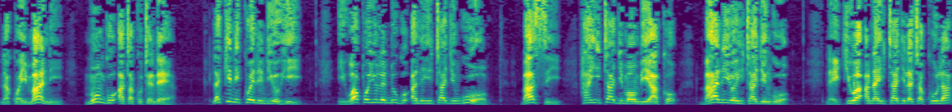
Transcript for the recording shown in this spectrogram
na kwa imani mungu atakutendea. Lakini kweli ndiyo hii iwapo yule ndugu alihitaji nguo basi hahitaji maombi yako bali yohitaji nguo. Na ikiwa ana hitaji la chakula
